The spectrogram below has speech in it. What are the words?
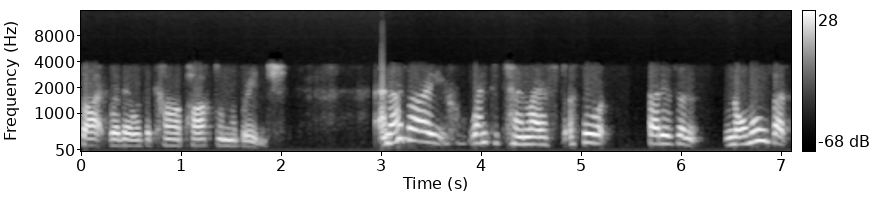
sight where there was a car parked on the bridge. And as I went to turn left, I thought that isn't normal. That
